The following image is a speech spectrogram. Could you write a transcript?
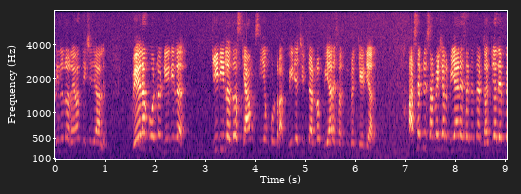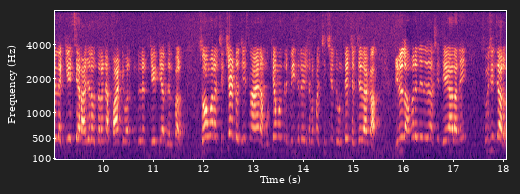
ఢిల్లీలో రేవంత్ దీక్ష చేయాలి. వేల కోట్లు డీడీల టీడీలతో స్కామ్ సీఎం కుట్ర మీడియా చిట్చాట్లో BRS working president KTR assembly సమావేశాలు బీఆర్ఎస్ అధినేత గజ్జల్ ఎమ్మెల్యే కేసీఆర్ హాజరవుతారని ఆ పార్టీ వర్కింగ్ ప్రెసిడెంట్ కేటీఆర్ తెలిపారు. సోమవారం చిట్చాట్ చేసిన ఆయన ముఖ్యమంత్రి బీసీ రేషన్లపై చర్చిస్తూ ఉంటే చర్చేదాకా ఢిల్లీలో అమరీ నిర్లక్ష్యం చేయాలని సూచించారు.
